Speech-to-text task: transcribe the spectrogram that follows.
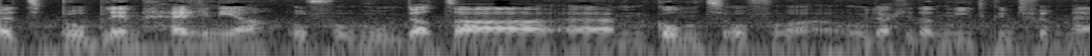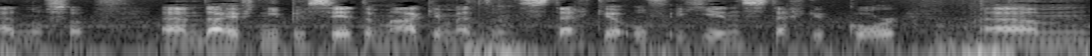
het probleem hernia, of hoe dat, dat um, komt, of uh, hoe dat je dat niet kunt vermijden of zo, um, dat heeft niet per se te maken met een sterke of geen sterke core. Um,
